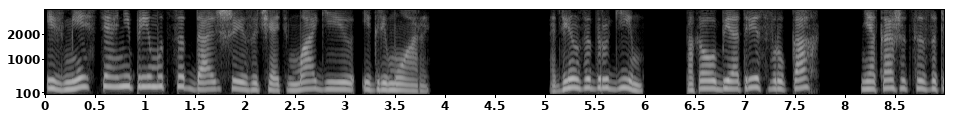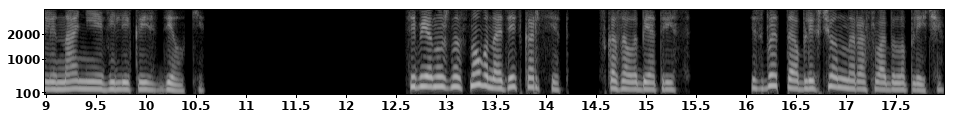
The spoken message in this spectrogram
и вместе они примутся дальше изучать магию и гримуары. Один за другим, пока у Беатрис в руках не окажется заклинание великой сделки. «Тебе нужно снова надеть корсет», — сказала Беатрис. Избетта облегченно расслабила плечи.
